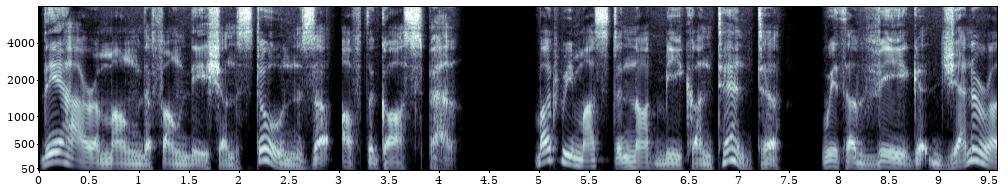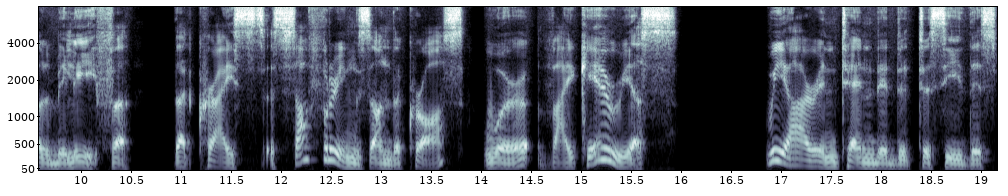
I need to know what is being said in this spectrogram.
They are among the foundation stones of the gospel. But we must not be content with a vague general belief that Christ's sufferings on the cross were vicarious. We are intended to see this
